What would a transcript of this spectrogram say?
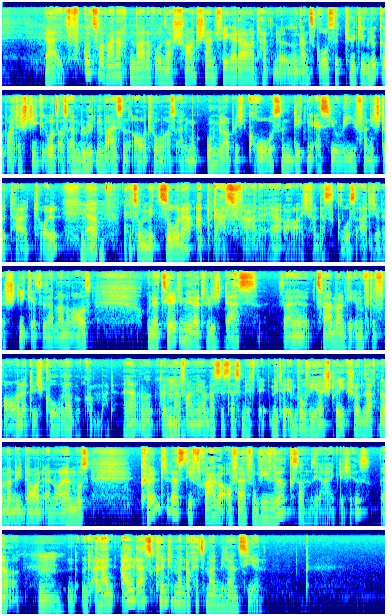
Ja, kurz vor Weihnachten war noch unser Schornsteinfeger da und hat so eine ganz große Tüte Glück gebracht. Er stieg übrigens aus einem blütenweißen Auto, aus einem unglaublich großen, dicken SUV. Fand ich total toll. Ja, mit so, mit so einer Abgasfahne. Ja, oh, ich fand das großartig. Und da stieg jetzt dieser Mann raus und erzählte mir natürlich das, seine zweimal geimpfte Frau natürlich Corona bekommen hat. Ja, also können wir mhm. fragen, ja, was ist das mit, mit der Impfung, wie Herr Streeck schon sagt, wenn man die dauernd erneuern muss, könnte das die Frage aufwerfen, wie wirksam sie eigentlich ist. Ja? Mhm. Und, und allein all das könnte man doch jetzt mal bilanzieren.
